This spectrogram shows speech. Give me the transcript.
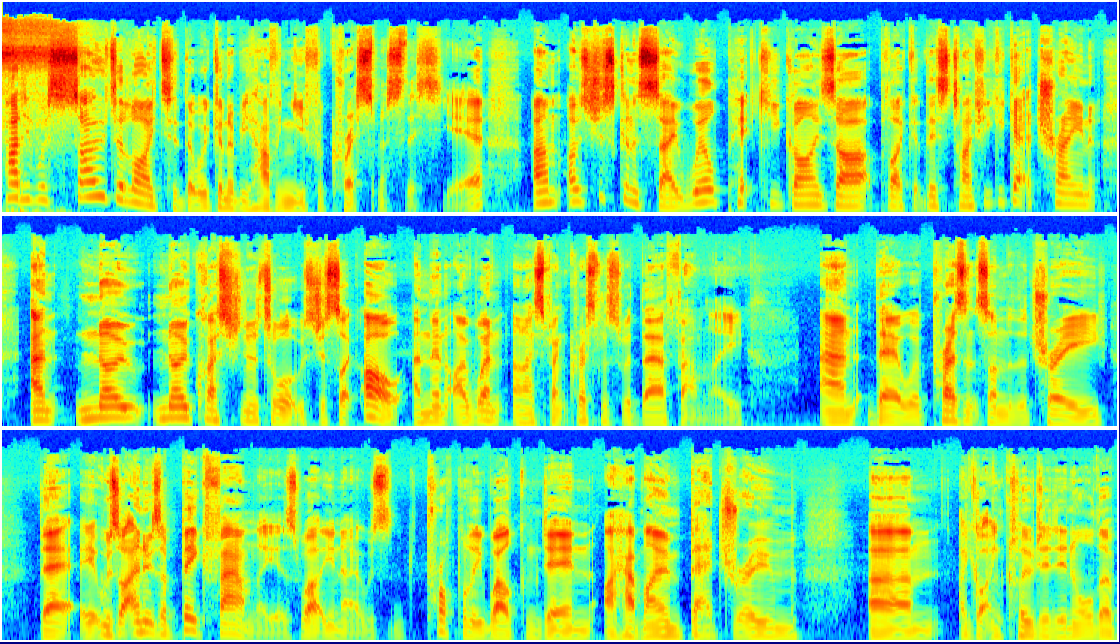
"Paddy, we're so delighted that we're going to be having you for Christmas this year. Um, I was just going to say we'll pick you guys up like at this time. If you could get a train, and no, no question at all. It was just like, oh. And then I went and I spent Christmas with their family, and there were presents under the tree. There, it was, and it was a big family as well. You know, it was properly welcomed in. I had my own bedroom. Um, I got included in all the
